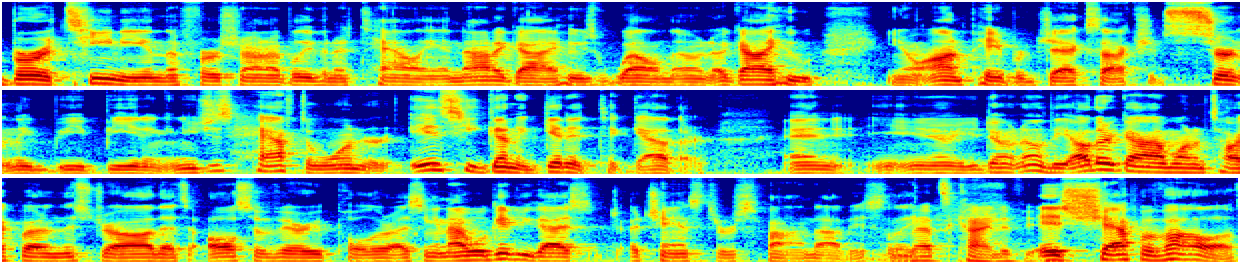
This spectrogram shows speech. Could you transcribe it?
Berrettini in the first round. I believe an Italian, not a guy who's well known. A guy who, you know, on paper Jack Sock should certainly be beating. And you just have to wonder, is he gonna get it together? And you know, you don't know. The other guy I want to talk about in this draw that's also very polarizing, and I will give you guys a chance to respond. Obviously, That's kind of you. is Shapovalov.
